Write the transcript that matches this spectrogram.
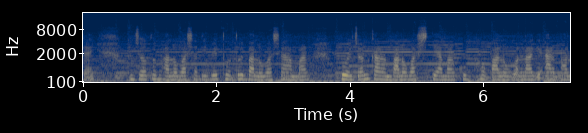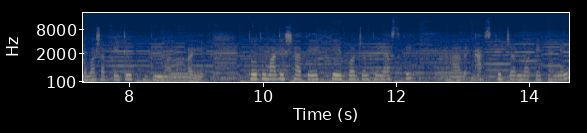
চাই। যত ভালোবাসা দিবে, ততই ভালোবাসা আমার প্রয়োজন, কারণ ভালোবাসতে আমার খুব ভালো লাগে আর ভালোবাসা পেতেও খুবই ভালো লাগে। তো তোমাদের সাথে এই পর্যন্তই আজকে, আর আজকের জন্য এখানেই।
